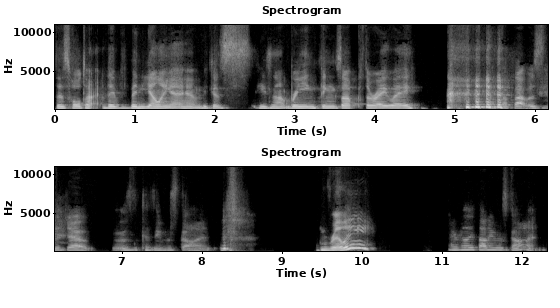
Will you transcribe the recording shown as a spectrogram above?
this whole time. They've been yelling at him because he's not bringing things up the right way. I thought that was the joke. It was because he was gone. really? I really thought he was gone.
